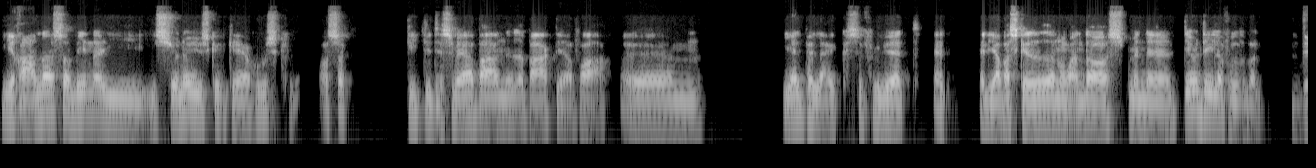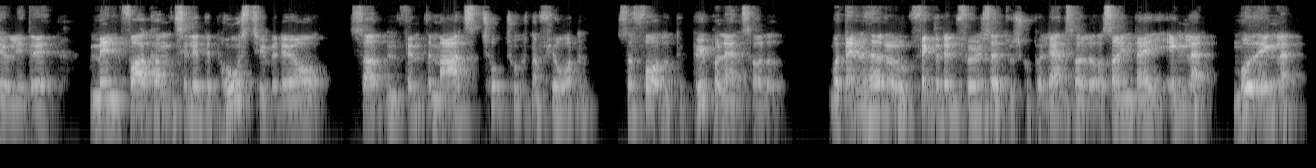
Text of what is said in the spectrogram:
i Randers og vinder i, i Sønderjyske, kan jeg huske. Og så gik det desværre bare ned ad bakke derfra. Øhm, hjalp heller ikke selvfølgelig, at, at, at jeg var skadet og nogle andre også, men øh, det er jo en del af fodbold. Det er jo lige det. Men for at komme til lidt det positive det år, så den 5. marts 2014, så får du debut på landsholdet. Hvordan havde du, fik du den følelse, at du skulle på landsholdet, og så en dag i England, mod England?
